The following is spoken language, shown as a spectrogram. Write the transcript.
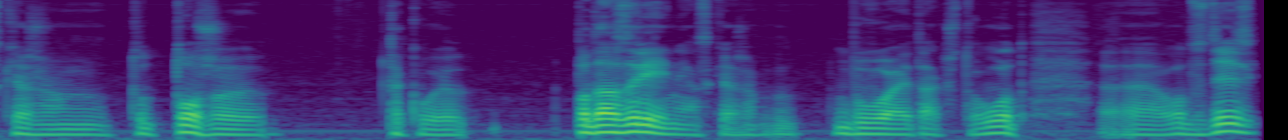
скажем, тут тоже такое подозрение, скажем, бывает так, что вот, э, вот здесь,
